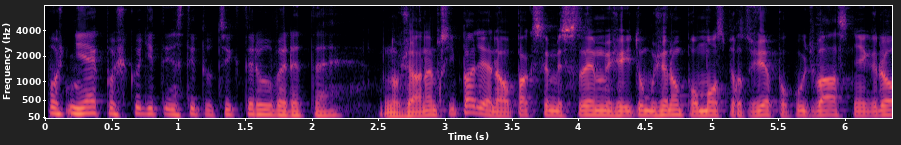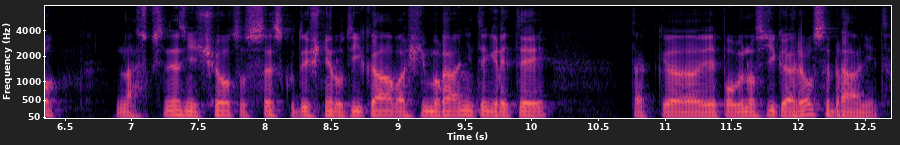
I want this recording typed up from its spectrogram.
po, nějak poškodit instituci, kterou vedete? No v žádném případě. Naopak si myslím, že jí to může jenom pomoct, protože pokud vás někdo naskřine z něčeho, co se skutečně dotýká vaší morální integrity, tak eh, je povinností každého se bránit.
